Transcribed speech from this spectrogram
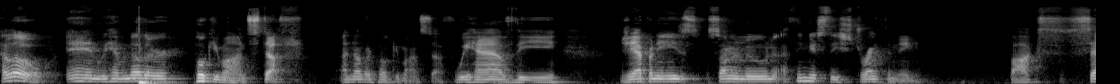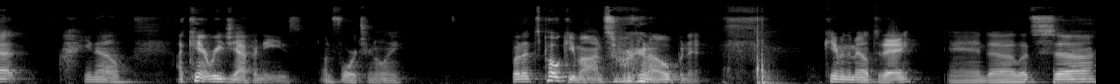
Hello, and we have another Pokemon stuff. Another Pokemon stuff. We have the Japanese Sun and Moon. I think it's the Strengthening box set. You know, I can't read Japanese, unfortunately. But it's Pokemon, so we're gonna open it. Came in the mail today, and uh, let's uh,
